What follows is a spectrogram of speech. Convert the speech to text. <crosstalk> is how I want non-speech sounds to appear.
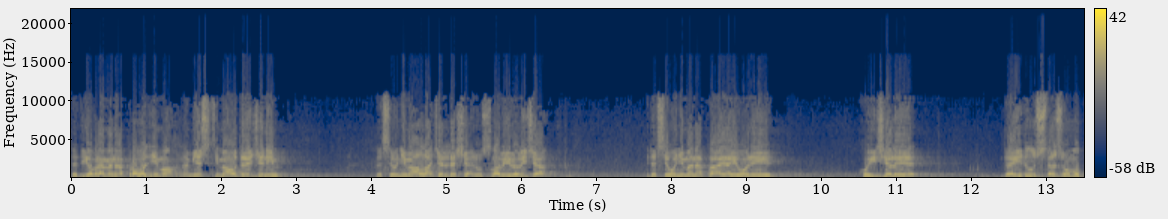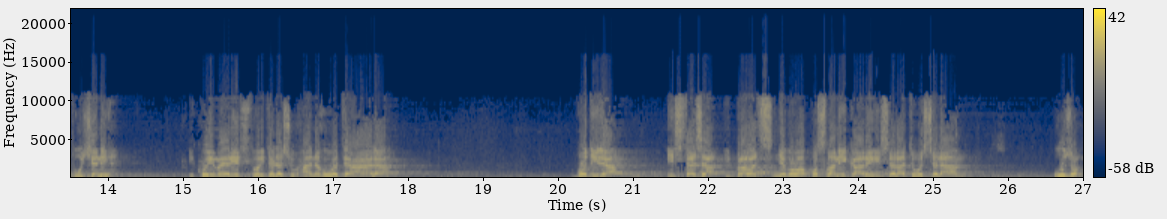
da dio vremena provodimo na mjestima određenim da se u njima Allah dželle še'nu slavi i veliča i da se u njima napajaju oni koji žele da idu stazom upućeni i kojima je riječ stvoritelja subhanahu wa ta'ala vodila i staza i pravac njegova poslanika alaihi salatu wasalam uzor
